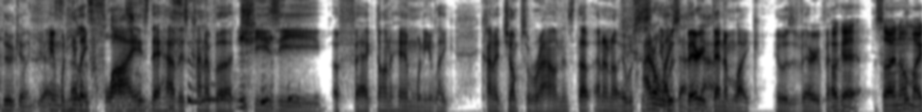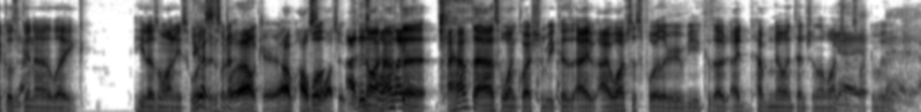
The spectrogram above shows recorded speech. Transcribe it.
Hadouken, yes, and when he like flies, awesome. they have this kind of a cheesy effect on him when he like kind of jumps around and stuff. I don't know. It was just, I don't it like was that, very yeah. Venom like. It was very Venom. Okay, so I know Michael's yeah. gonna like he doesn't want any spoilers. You spoilers, guys can but spoil. I, I, don't care. I'll, I'll still watch it. I but- no, I have Mike- to I have to ask one question because I I watched the spoiler review because I I have no intention on watching Yeah, this yeah, fucking movie. yeah, yeah.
